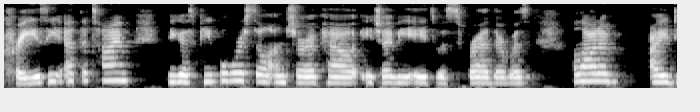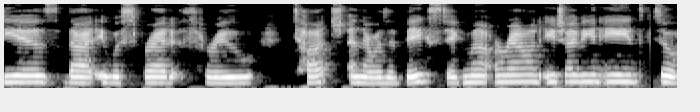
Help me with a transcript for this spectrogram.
crazy at the time because people were still unsure of how HIV AIDS was spread. There was a lot of ideas that it was spread through touch and there was a big stigma around HIV and AIDS. So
